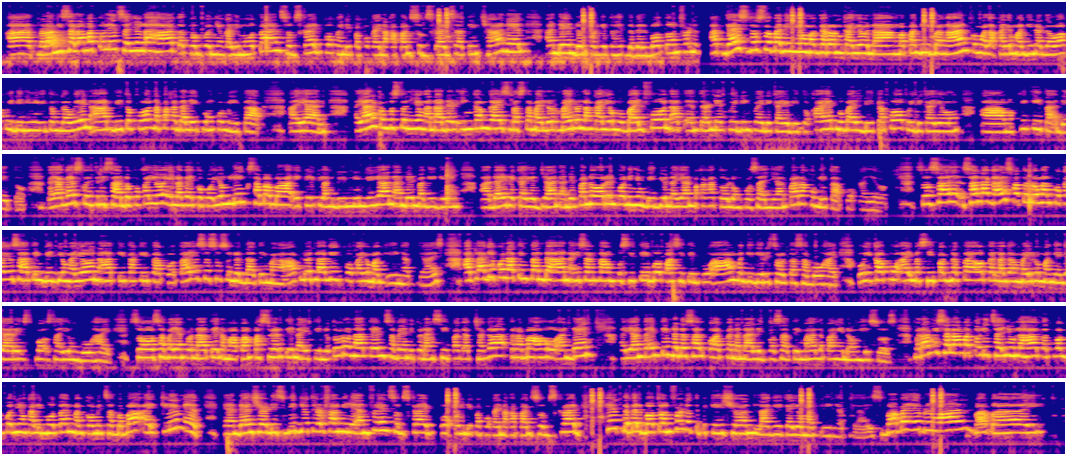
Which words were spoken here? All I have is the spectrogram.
At maraming salamat ulit sa inyong lahat at huwag po niyong kalimutan, subscribe po kung hindi pa po kayo nakapag-subscribe sa ating channel and then don't forget to hit the bell button for At guys, gusto ba ninyong magkaroon kayo ng mapaglibangan? Kung wala kayong mga ginagawa, pwede niyo itong gawin at dito po, napakadali pong kumita. Ayan. Ayan, kung gusto niyo yung another income guys, basta mayroon, mayroon lang kayong mobile phone at internet, pwedeng pwede kayo dito. Kahit mobile data po, pwede kayong ah, makikita dito. Kaya guys, kung interesado po kayo, ilagay ko po yung link sa baba, i-click lang din ninyo yan and then magiging ah, direct kayo dyan and then panoorin po ninyong video na yan, makakatulong po sa inyo yan para kumita po kayo. So sa- sana guys, matulungan po kayo sa ating video ngayon at kita-kita po tayo sa susunod nating mga upload. Lagi po kayo mag-ingat guys. At lagi po nating tandaan ang isang taong positibo, positive po ang magiging resulta sa buhay. Kung ikaw po ay masipag na tao, talagang mayroong mangyayari po sa iyong buhay. So, sabayan po natin ang mga pampaswerte na itinuturo natin. Sabayan ito ng sipag at tiyaga, trabaho, and then, ayan, taimtim na dasal po at pananalig po sa ating mahal na Panginoong Hesus. Maraming salamat ulit sa inyong lahat at huwag po niyong kalimutan mag-comment sa baba, I claim it. And then, share this video to your family and friends. Subscribe po kung hindi pa po kayo nakapag-subscribe. Hit the bell button for notification. Lagi kayo mag-ingat, guys. Bye-bye, everyone. Bye-bye.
